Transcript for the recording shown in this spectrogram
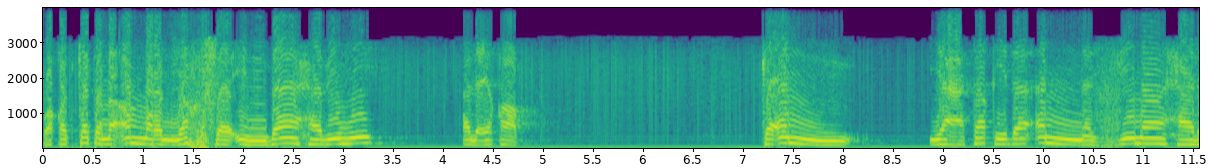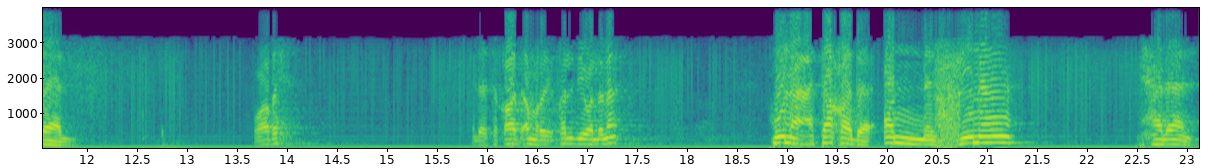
وقد كتم أمرا يخشى إن باح به العقاب. كأن يعتقد أن الزنا حلال. واضح؟ الاعتقاد أمر قلبي ولا لا؟ هنا اعتقد أن الزنا حلال.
